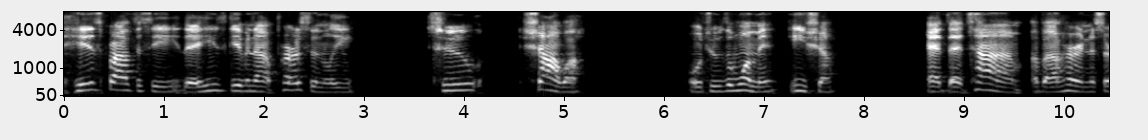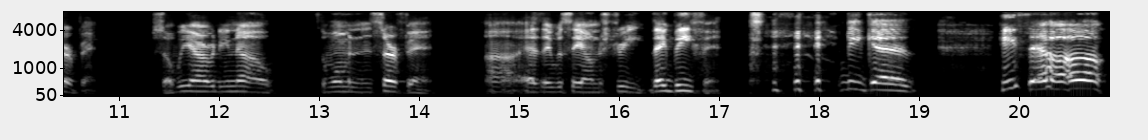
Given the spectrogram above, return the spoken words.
his prophecy that he's given out personally to Shawa or to the woman, Isha, at that time about her and the serpent. So we already know the woman and the serpent, uh, as they would say on the street, they beefing because he set her up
